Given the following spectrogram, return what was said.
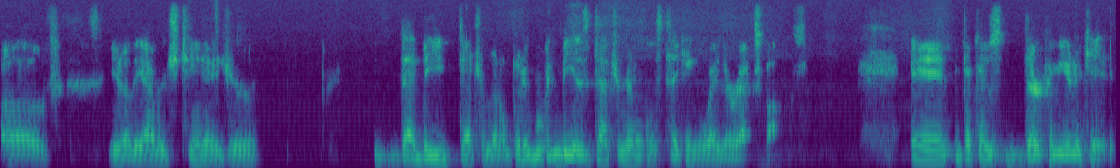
of you know the average teenager that'd be detrimental but it wouldn't be as detrimental as taking away their xbox. And because they're communicating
